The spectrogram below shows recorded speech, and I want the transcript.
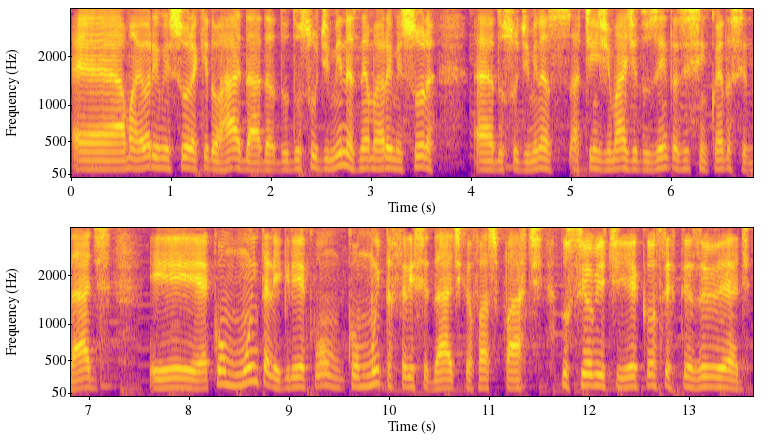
é a maior emissora aqui do rádio da- da- do, do sul de Minas, né, a maior emissora é, do sul de Minas, atinge mais de 250 cidades. E é com muita alegria, com, com muita felicidade que eu faço parte do seu métier, com certeza, Ed?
